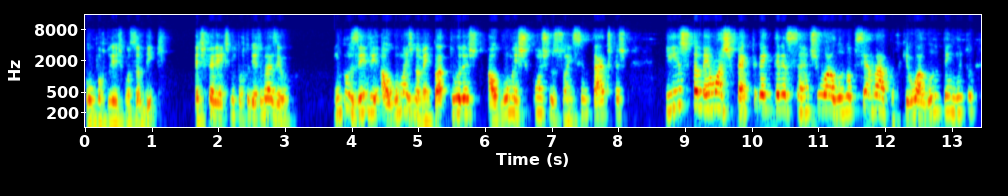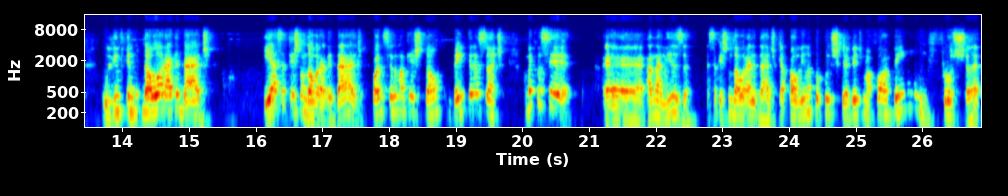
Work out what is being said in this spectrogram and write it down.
ou o português de Moçambique, é diferente do português do Brasil. Inclusive, algumas nomenclaturas, algumas construções sintáticas, e isso também é um aspecto que é interessante o aluno observar, porque o aluno tem muito, o livro tem muito da oralidade. E essa questão da oralidade pode ser uma questão bem interessante. Como é que você é, analisa essa questão da oralidade? Que a Paulina procura escrever de uma forma bem frouxa, né?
